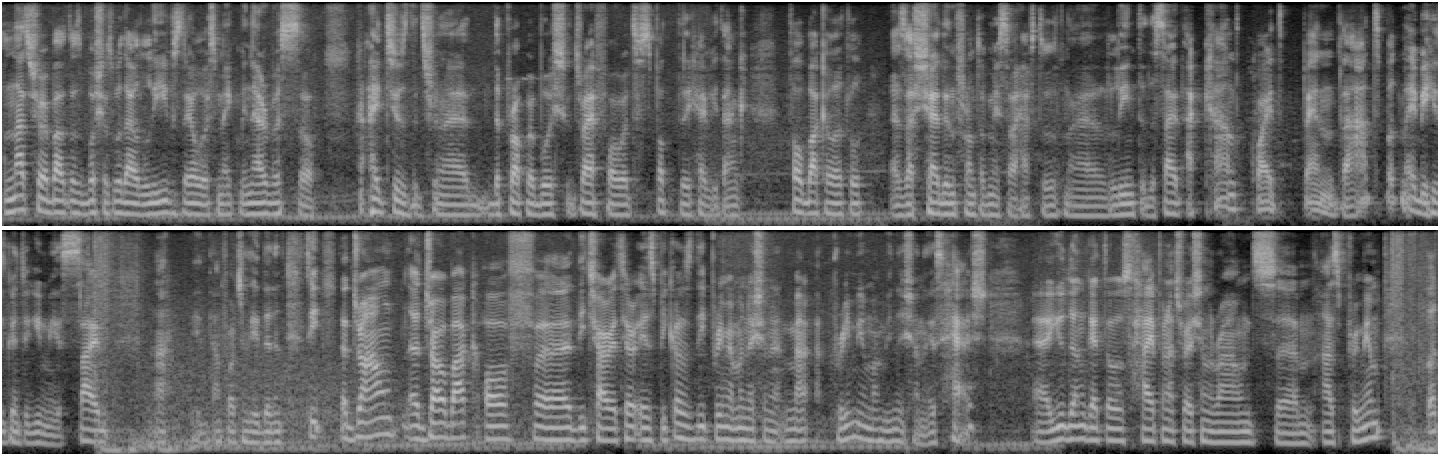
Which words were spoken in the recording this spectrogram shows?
I'm not sure about those bushes without leaves. They always make me nervous. So I choose the, the proper bush, drive forward, spot the heavy tank, fall back a little. There's a shed in front of me, so I have to uh, lean to the side. I can't quite pen that, but maybe he's going to give me a side. Ah, it unfortunately didn't. See, the drown, uh, drawback of uh, the Charioteer is because the premium ammunition, premium ammunition is HESH, uh, you don't get those high penetration rounds um, as premium, but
